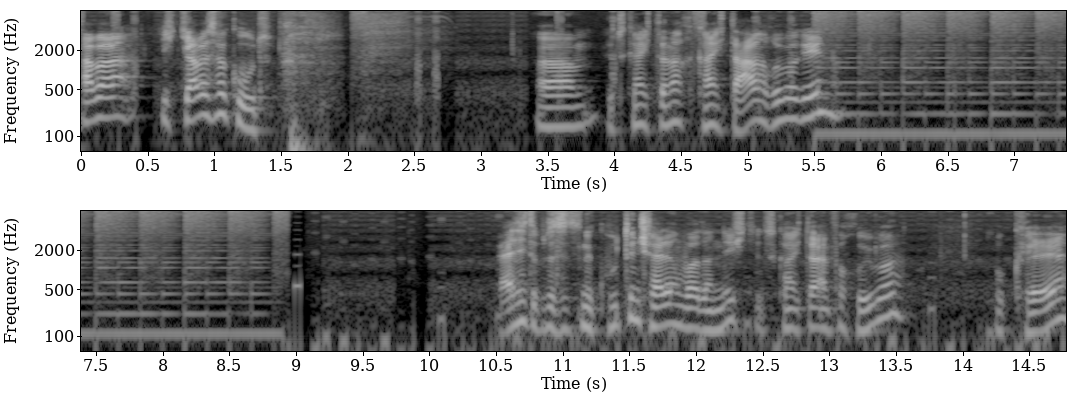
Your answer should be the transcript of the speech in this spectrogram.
Aber ich glaube, es war gut. ähm, jetzt kann ich danach, kann ich da rüber gehen? Weiß nicht, ob das jetzt eine gute Entscheidung war oder nicht. Jetzt kann ich da einfach rüber. Okay.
